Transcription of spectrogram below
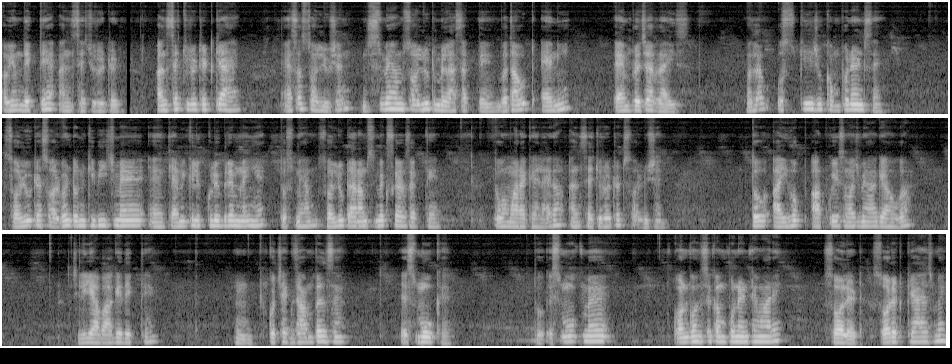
अभी हम देखते हैं अनसेचूरेटेड अनसेचूरेटेड क्या है? ऐसा सॉल्यूशन जिसमें हम सॉल्यूट मिला सकते हैं विदाउट एनी टेम्परेचर राइज मतलब उसके जो कंपोनेंट्स हैं सॉल्यूट या सॉल्वेंट उनके बीच में केमिकल इक्विलिब्रियम नहीं है तो उसमें हम सॉल्यूट आराम से मिक्स कर सकते हैं। तो हमारा कहलाएगा अनसेचुरेटेड सॉल्यूशन तो आई होप आपको ये समझ में आ गया होगा। चलिए आप आगे देखते हैं। हम्म, कुछ एग्जांपल्स हैं। स्मोक है। तो स्मोक में कौन कौन से कंपोनेंट हैं हमारे? सॉलिड सॉलिड क्या है इसमें?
